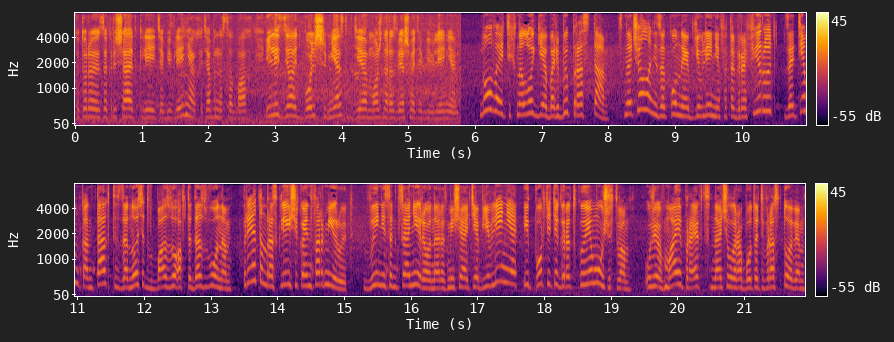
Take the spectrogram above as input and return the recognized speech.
который запрещает клеить объявления хотя бы на столбах. Или сделать больше мест, где можно развешивать объявления. Новая технология борьбы проста. Сначала незаконные объявления фотографируют, затем контакт заносят в базу автодозвона. При этом расклейщика информируют. Вы несанкционированно размещаете объявления и портите городское имущество. Уже в мае проект начал работать в Ростове.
